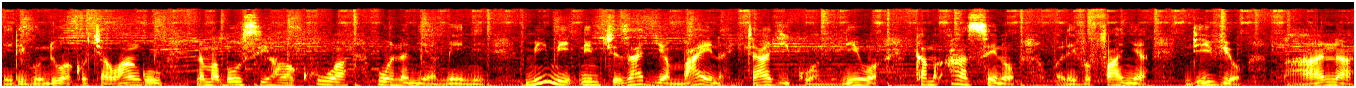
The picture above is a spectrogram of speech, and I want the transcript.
niligundua kocha wangu na mabosi hawakuwa wananiamini. Mimi ni mchezaji ambaye nahitaji kuaminiwa kama Arsenal walivyofanya, ndivyo maana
